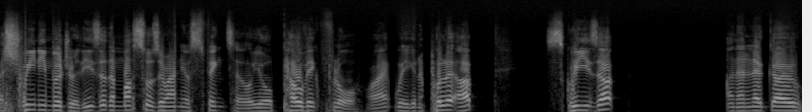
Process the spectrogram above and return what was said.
Ashwini Mudra. These are the muscles around your sphincter or your pelvic floor, right? Where you're going to pull it up, squeeze up, and then let go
